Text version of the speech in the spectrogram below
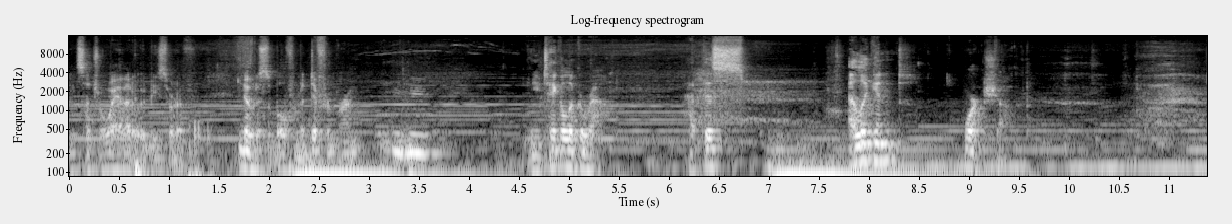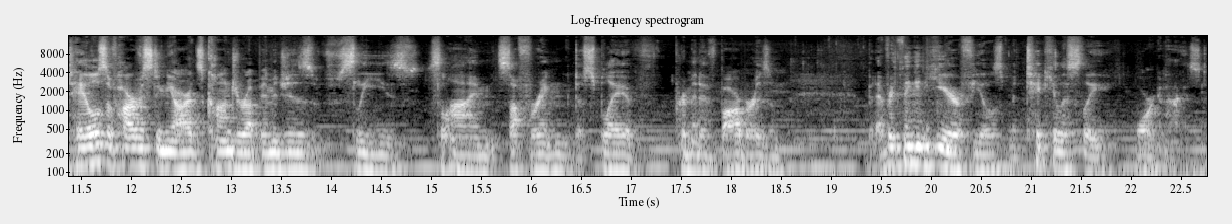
in such a way that it would be sort of noticeable from a different room. Mm-hmm. And you take a look around at this elegant workshop. Tales of harvesting yards conjure up images of sleaze, slime, suffering, display of primitive barbarism. But everything in here feels meticulously organized.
